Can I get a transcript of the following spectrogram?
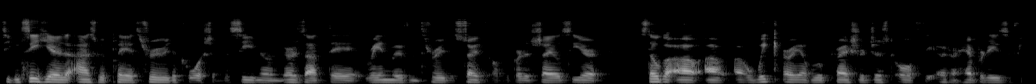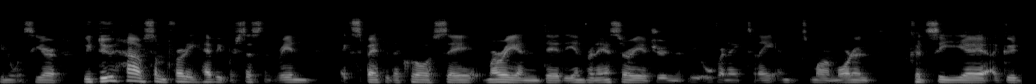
So you can see here that as we play through the course of this evening, there's that uh, rain moving through the south of the British Isles here. Still got a, a, a weak area of low pressure just off the Outer Hebrides, if you notice here. We do have some fairly heavy persistent rain expected across, say, Moray and uh, the Inverness area during the overnight tonight and tomorrow morning. Could see a good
